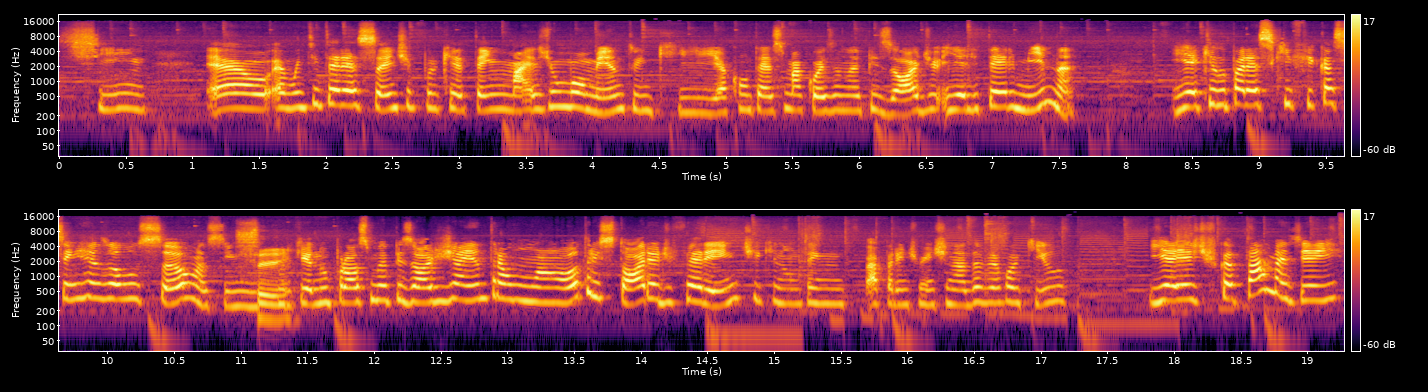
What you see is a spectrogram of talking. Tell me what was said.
Sim. É, é muito interessante porque tem mais de um momento em que acontece uma coisa no episódio e ele termina e aquilo parece que fica sem resolução, assim, Sim. porque no próximo episódio já entra uma outra história diferente que não tem aparentemente nada a ver com aquilo. E aí a gente fica, tá, mas e aí?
